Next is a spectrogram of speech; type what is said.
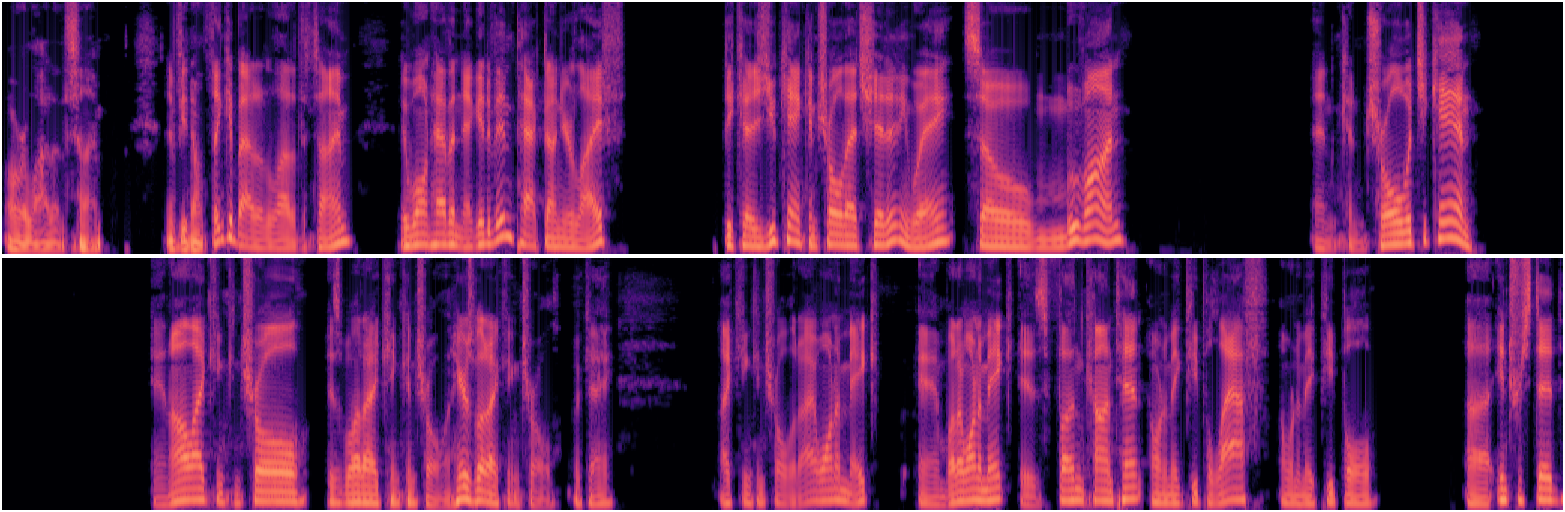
or a lot of the time. And if you don't think about it a lot of the time, it won't have a negative impact on your life because you can't control that shit anyway. So move on and control what you can. And all I can control is what I can control. And here's what I control. Okay. I can control what I want to make. And what I want to make is fun content. I want to make people laugh. I want to make people uh, interested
